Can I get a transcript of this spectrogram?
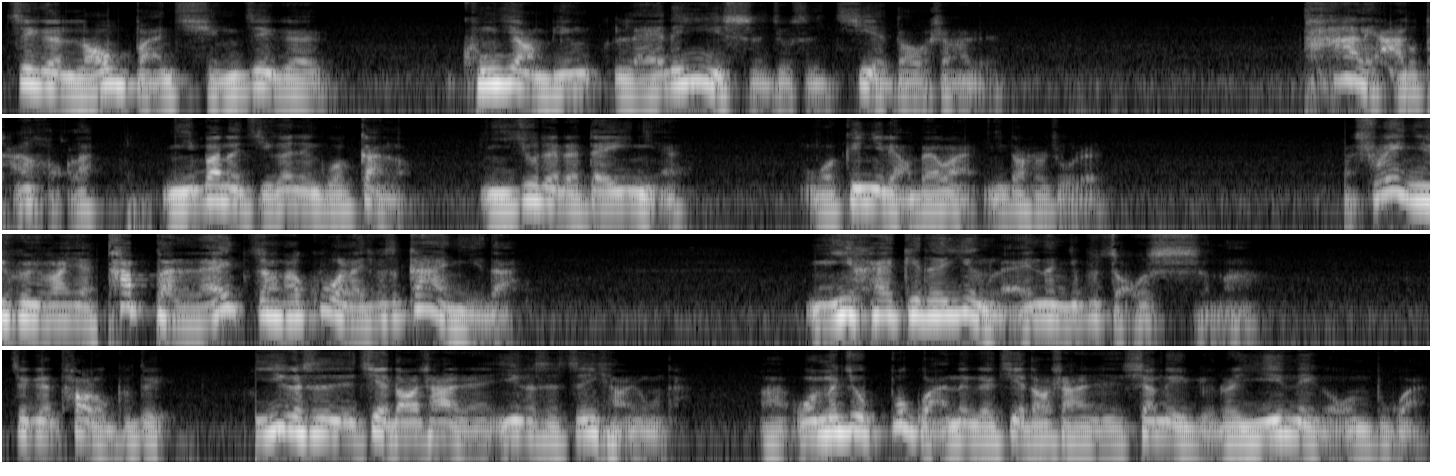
这个老板请这个。空降兵来的意思就是借刀杀人。他俩都谈好了，你把那几个人给我干了，你就在这待一年，我给你两百万，你到时候走人。所以你就会发现，他本来让他过来就是干你的，你还给他硬来，那你不找死吗？这个套路不对，一个是借刀杀人，一个是真想用他啊。我们就不管那个借刀杀人，相对比如说一那个我们不管，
